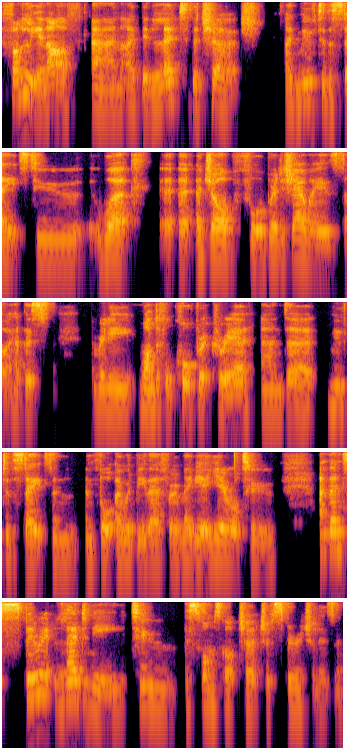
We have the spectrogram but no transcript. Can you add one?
funnily enough, and I'd been led to the church. I'd moved to the States to work a, a job for British Airways. So I had this really wonderful corporate career and uh, moved to the States and, and thought I would be there for maybe a year or two. And then Spirit led me to the Swampscott Church of Spiritualism.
